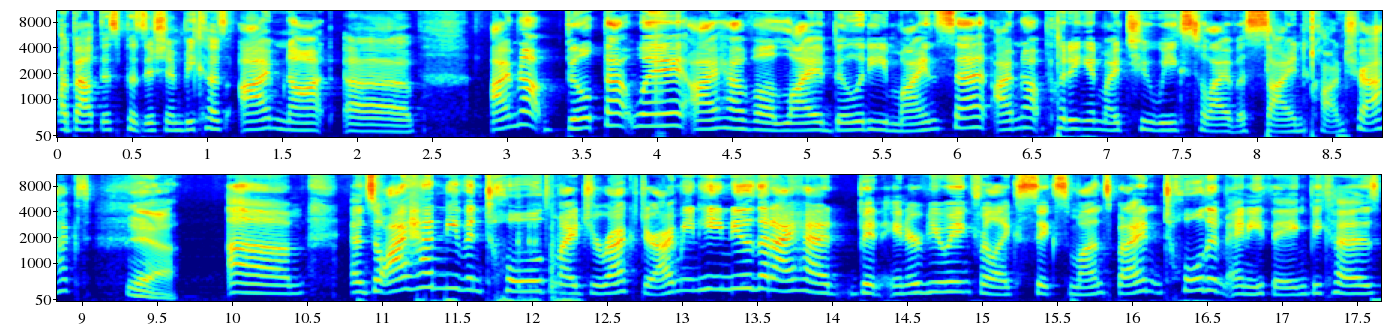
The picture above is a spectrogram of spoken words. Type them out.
about this position because i'm not uh I'm not built that way. I have a liability mindset. I'm not putting in my two weeks till I have a signed contract. Yeah. Um, and so I hadn't even told my director. I mean, he knew that I had been interviewing for like six months, but I hadn't told him anything because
